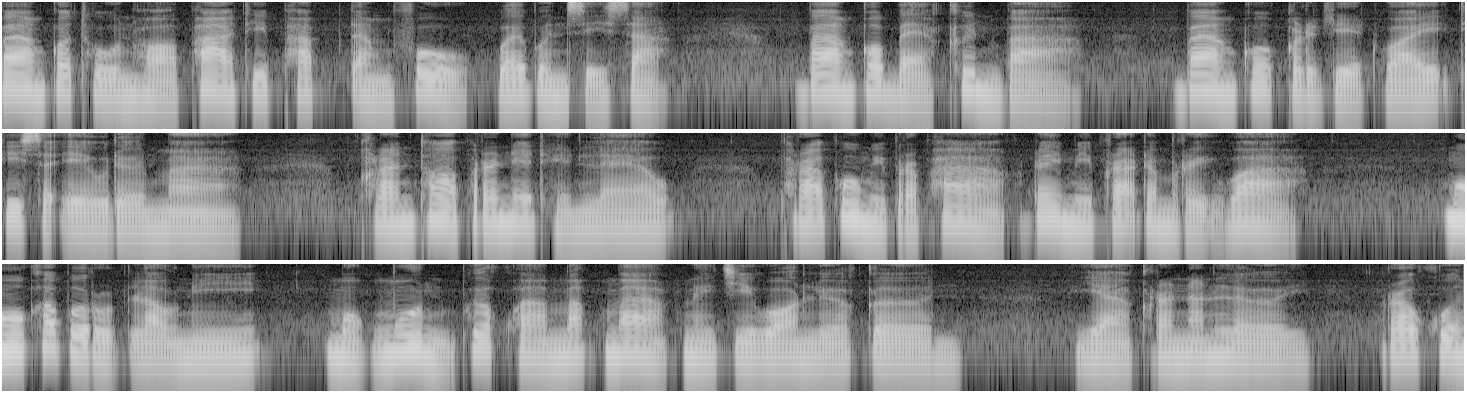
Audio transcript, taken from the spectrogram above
บ้างก็ทูลห่อผ้าที่พับดังฟูกไว้บนศีรษะ บ้างก็แบกขึ้นบ่า บ้างก็กระเดียดไว้ที่สเอวเดินมา ครั้นทอดพระเนตรเห็นแล้ว พระผู้มีพระภาคได้มีพระดำริว่า โมฆะบุรุษเหล่านี้ หมกมุ่นเพื่อความมากมากในจีวรเหลือเกิน อย่ากระนั้นเลย เราควร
